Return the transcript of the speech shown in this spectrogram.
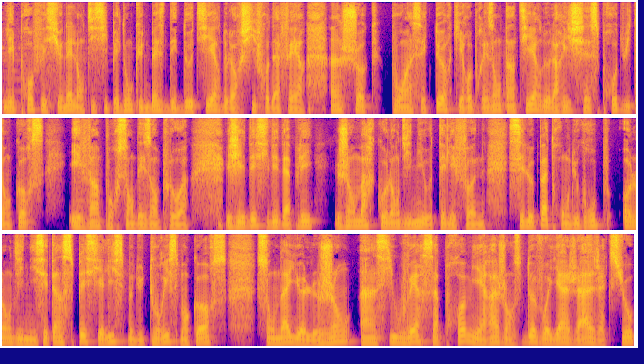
Les professionnels anticipaient donc une baisse des deux tiers de leur chiffre d'affaires, un choc pour un secteur qui représente un tiers de la richesse produite en Corse et 20% des emplois. J'ai décidé d'appeler Jean-Marc Hollandini au téléphone. C'est le patron du groupe Hollandini. C'est un spécialisme du tourisme en Corse. Son aïeul Jean a ainsi ouvert sa première agence de voyage à Ajaccio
